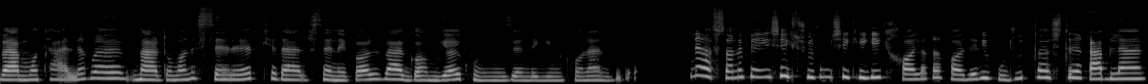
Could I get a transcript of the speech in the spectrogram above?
و متعلق به مردمان سرر که در سنگال و گامبیای کنونی زندگی می‌کنن بوده. این افسانه به این شکل شروع میشه که یک خالق قادری وجود داشته قبلا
